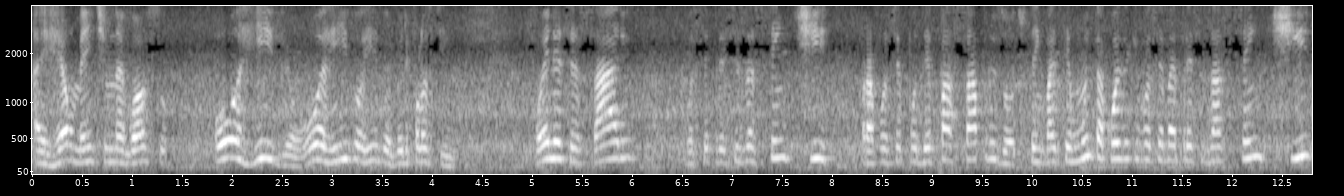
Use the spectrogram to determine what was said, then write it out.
Aí realmente um negócio horrível, horrível, horrível. Ele falou assim: foi necessário, você precisa sentir para você poder passar para os outros. Tem, vai ter muita coisa que você vai precisar sentir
